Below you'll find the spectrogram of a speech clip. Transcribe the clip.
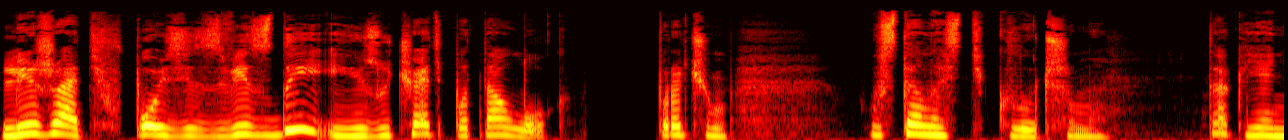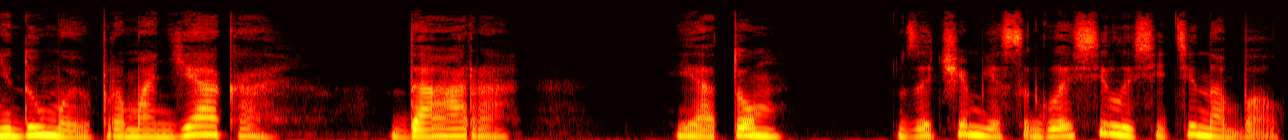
лежать в позе звезды и изучать потолок. Впрочем, усталость к лучшему. Так я не думаю про маньяка, Дара и о том, зачем я согласилась идти на бал.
